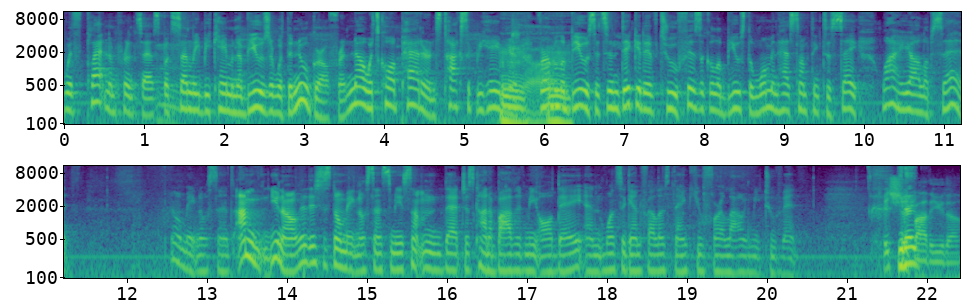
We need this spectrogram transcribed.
with Platinum Princess, but mm. suddenly became an abuser with the new girlfriend. No, it's called patterns, toxic behavior, mm. verbal mm. abuse. It's indicative to physical abuse. The woman has something to say. Why are y'all upset? It don't make no sense. I'm, you know, it it just don't make no sense to me. It's something that just kind of bothered me all day. And once again, fellas, thank you for allowing me to vent. It should know- bother you though.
